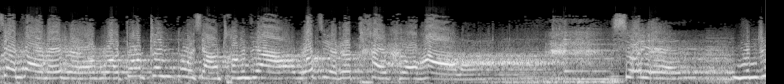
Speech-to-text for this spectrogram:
现在为止，我都真不想成家，我觉着太可怕了。所以您知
